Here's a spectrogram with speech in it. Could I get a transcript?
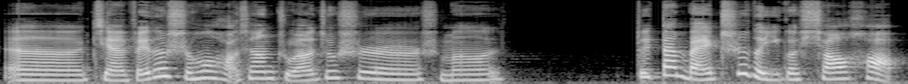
呃减肥的时候，好像主要就是什么对蛋白质的一个消耗。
